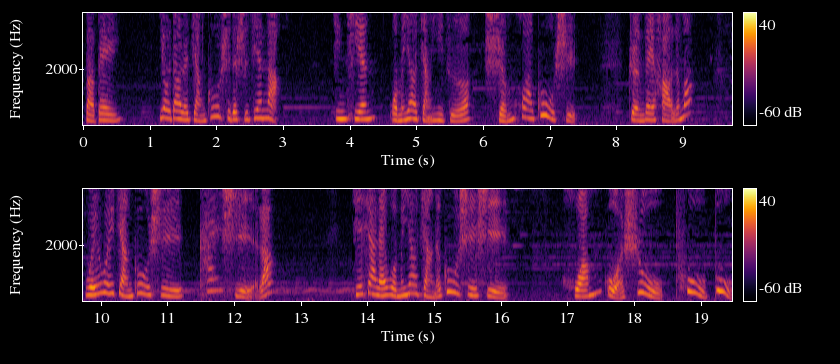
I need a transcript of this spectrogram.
宝贝，又到了讲故事的时间啦！今天我们要讲一则神话故事，准备好了吗？伟伟讲故事开始了。接下来我们要讲的故事是黄果树瀑布。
